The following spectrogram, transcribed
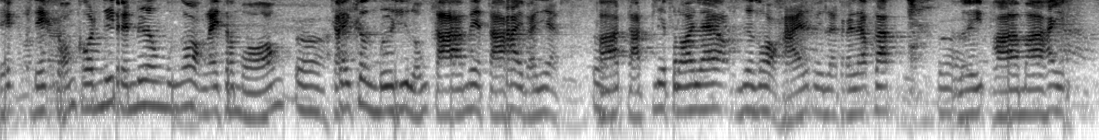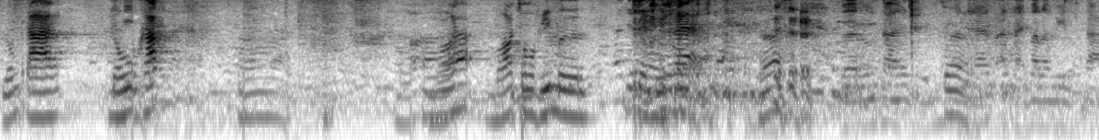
เด็กเด็กสองคนนี้เป็นเนื้องอกในสมองเออใช้เครื่องมือที่หลวงตาเมตตาให้ไปเนี่ยเออผ่าตัดเรียบร้อยแล้ว เนื้องอกหายไปแล้วไปแล้วครับเออเลยพามาให้หลวงตาดูครับเออ หมอหมอโชว์ฝีมือเครื่องมือแพทย์เออเปิดหลวงตาอออาศัยบารมีหลวงตา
